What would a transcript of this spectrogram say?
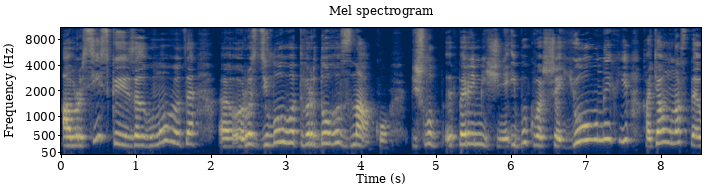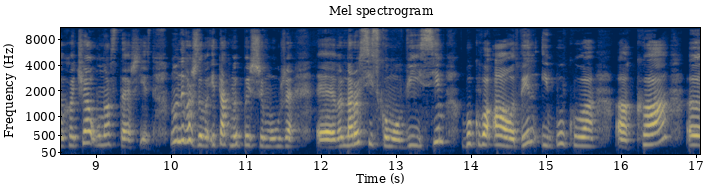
а в російської за допомогою це розділового твердого знаку. Пішло е, переміщення, і буква ще Йо у них є, хоча у нас, хоча у нас теж є. Ну, неважливо, і так ми пишемо вже е, на російському 8, буква А1 і буква К е,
